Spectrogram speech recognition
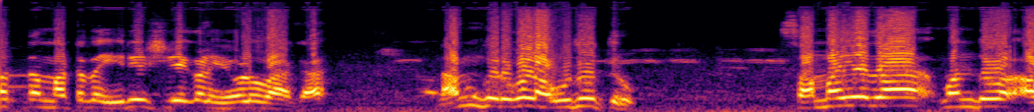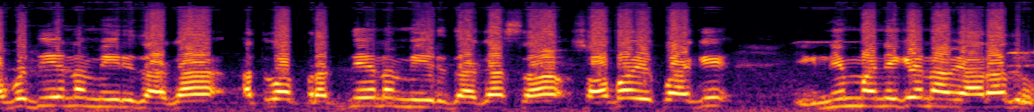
ಮತ್ತು ಮಠದ ಹಿರಿಯ ಶ್ರೀಗಳು ಹೇಳುವಾಗ ನಮ್ಮ ಗುರುಗಳು ಅವಧೂತರು ಸಮಯದ ಒಂದು ಅವಧಿಯನ್ನ ಮೀರಿದಾಗ ಅಥವಾ ಪ್ರಜ್ಞೆಯನ್ನ ಮೀರಿದಾಗ ಸ್ವಾಭಾವಿಕವಾಗಿ ಈಗ ನಿಮ್ಮ ಮನೆಗೆ ನಾವು ಯಾರಾದರೂ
